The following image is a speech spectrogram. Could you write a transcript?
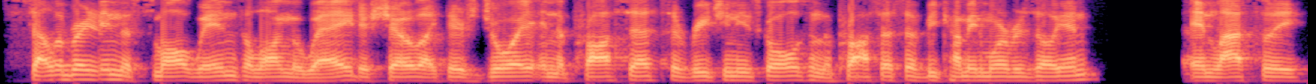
celebrating the small wins along the way to show like there's joy in the process of reaching these goals and the process of becoming more resilient. And lastly,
